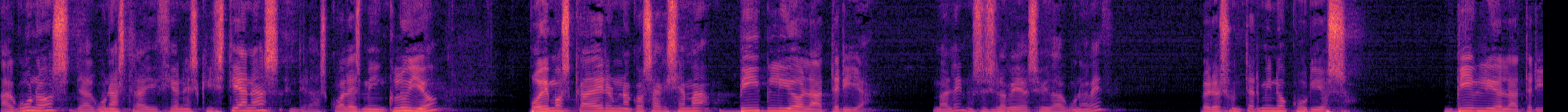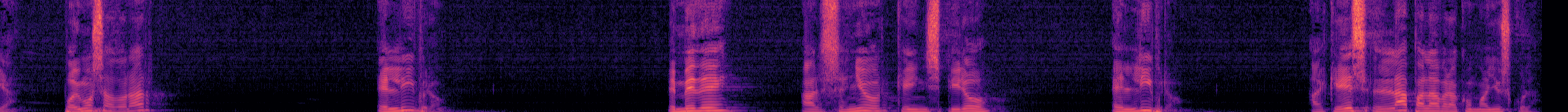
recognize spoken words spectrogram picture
Algunos, de algunas tradiciones cristianas, de las cuales me incluyo, podemos caer en una cosa que se llama bibliolatría. ¿Vale? No sé si lo habéis oído alguna vez, pero es un término curioso. Bibliolatría. Podemos adorar el libro en vez de al Señor que inspiró el libro, al que es la palabra con mayúscula.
